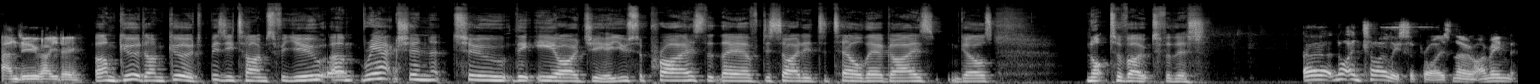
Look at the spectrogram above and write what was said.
And you, how are you doing? I'm good. I'm good. Busy times for you. Um, reaction to the ERG? Are you surprised that they have decided to tell their guys and girls not to vote for this? Uh, not entirely surprised. No, I mean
